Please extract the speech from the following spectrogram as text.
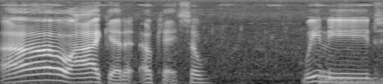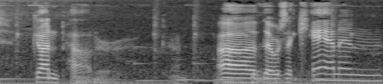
Oh, I get it. Okay, so we need gunpowder. Uh, there was a cannon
